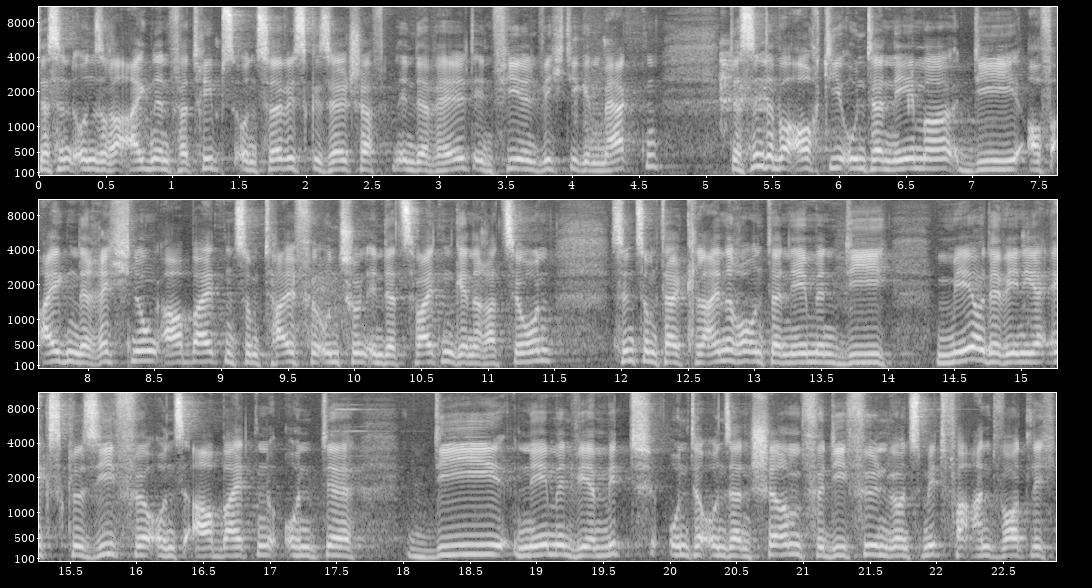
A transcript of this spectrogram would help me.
Das sind unsere eigenen Vertriebs- und Servicegesellschaften in der Welt, in vielen wichtigen Märkten. Das sind aber auch die Unternehmer, die auf eigene Rechnung arbeiten, zum Teil für uns schon in der zweiten Generation, das sind zum Teil kleinere Unternehmen, die mehr oder weniger exklusiv für uns arbeiten und äh, die nehmen wir mit unter unseren Schirm, für die fühlen wir uns mitverantwortlich.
